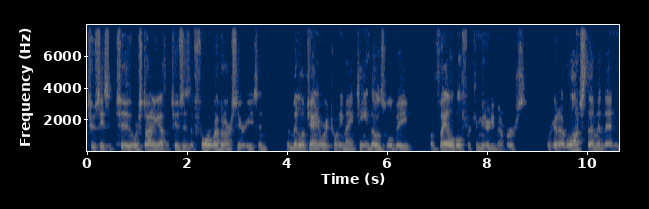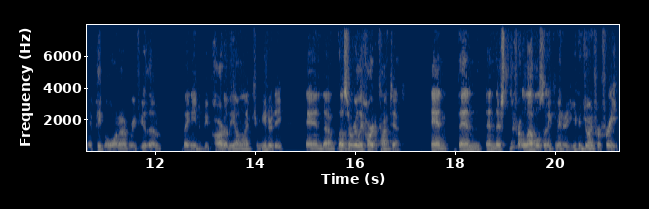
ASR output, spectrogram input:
Tuesdays at two, we're starting out the Tuesdays at four webinar series in the middle of January 2019. Those will be available for community members. We're going to launch them, and then if people want to review them, they need to be part of the online community. And um, those are really hard content. And then, and there's different levels in a community. You can join for free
